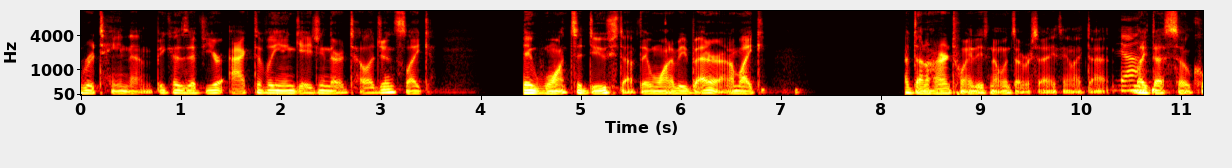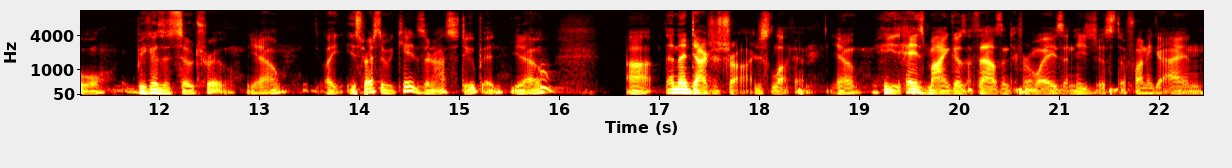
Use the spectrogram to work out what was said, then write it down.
retain them. Because if you're actively engaging their intelligence, like they want to do stuff, they want to be better. And I'm like, I've done 120 days. No one's ever said anything like that. Yeah. Like that's so cool because it's so true. You know, like especially with kids, they're not stupid. You know. Uh, and then Dr. Straw, I just love him. You know, he his mind goes a thousand different ways, and he's just a funny guy, and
